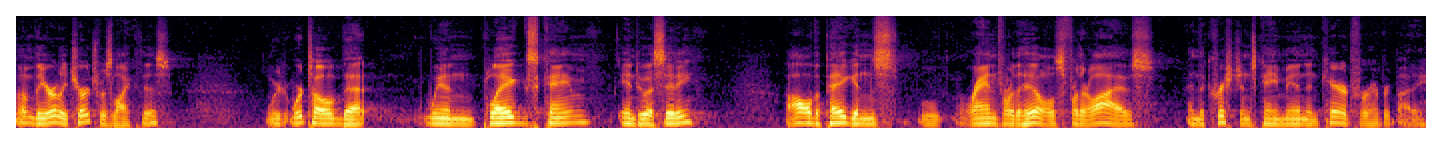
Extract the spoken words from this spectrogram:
Well, the early church was like this. We're, we're told that when plagues came into a city, all the pagans ran for the hills for their lives, and the Christians came in and cared for everybody.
